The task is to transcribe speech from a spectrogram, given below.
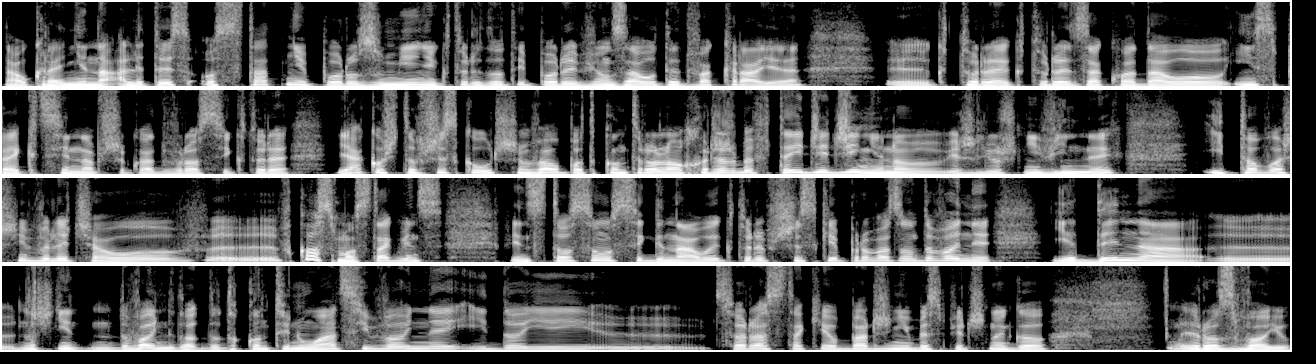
na Ukrainie, no ale to jest ostatnie porozumienie, które do tej pory wiązało te dwa kraje, które, które zakładało inspekcje na przykład w Rosji, które jakoś to wszystko utrzymywało pod kontrolą, chociażby w tej dziedzinie, no, jeżeli już niewinnych, i to właśnie wyleciało w, w kosmos, tak? Więc, więc to są sygnały, które wszystkie prowadzą do wojny. Jedyna, yy, znaczy nie do wojny, do, do, do kontynuacji wojny i do jej yy, coraz takiego bardziej niebezpiecznego rozwoju.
